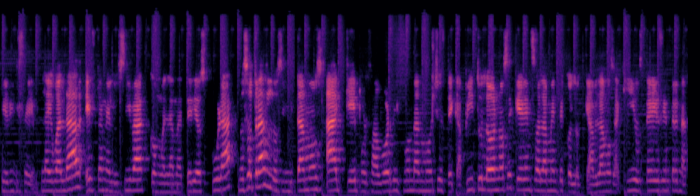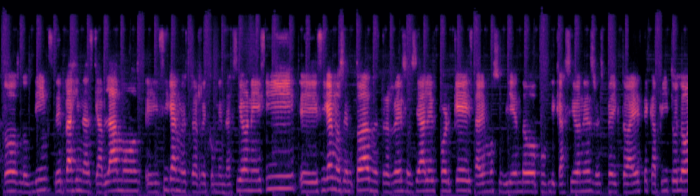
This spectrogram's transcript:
que dice, la igualdad es tan elusiva como la materia oscura. Nosotras los invitamos a que por favor difundan mucho este capítulo, no se queden solamente con lo que hablamos aquí, ustedes entren a todos los links de páginas que hablamos, eh, sigan nuestras recomendaciones y eh, síganos en todas nuestras redes sociales porque estaremos subiendo publicaciones respecto a este capítulo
